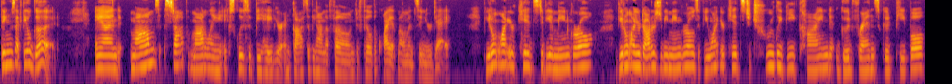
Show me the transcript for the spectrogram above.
things that feel good. And moms, stop modeling exclusive behavior and gossiping on the phone to fill the quiet moments in your day. If you don't want your kids to be a mean girl, if you don't want your daughters to be mean girls, if you want your kids to truly be kind, good friends, good people,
